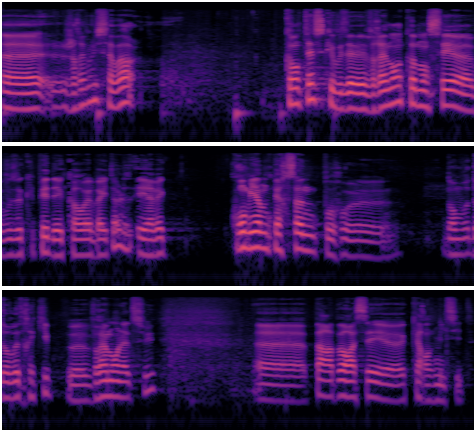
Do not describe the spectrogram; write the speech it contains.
Euh, j'aurais voulu savoir quand est-ce que vous avez vraiment commencé à vous occuper des Core Web Vitals et avec combien de personnes pour, euh, dans, votre équipe euh, vraiment là-dessus par rapport à ces 40 000 sites?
